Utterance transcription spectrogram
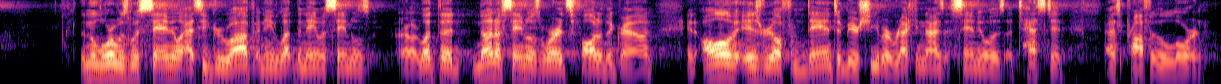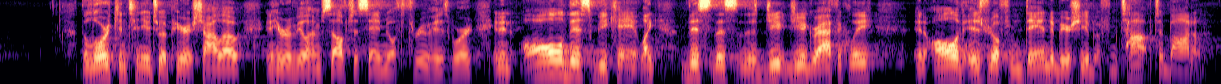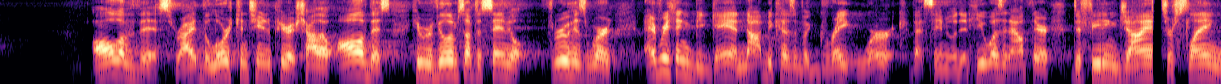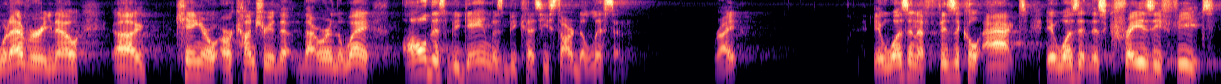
Then the Lord was with Samuel as he grew up, and he let the name of Samuel's, or let the none of Samuel's words fall to the ground. And all of Israel from Dan to Beersheba recognized that Samuel is attested as prophet of the Lord. The Lord continued to appear at Shiloh, and he revealed himself to Samuel through his word. And in all this became, like this, this, this ge- geographically, in all of Israel from Dan to Beersheba, from top to bottom. All of this, right? The Lord continued to appear at Shiloh. All of this, he revealed himself to Samuel through his word. Everything began not because of a great work that Samuel did. He wasn't out there defeating giants or slaying whatever, you know, uh, king or, or country that, that were in the way. All this began was because he started to listen, right? It wasn't a physical act, it wasn't this crazy feat.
